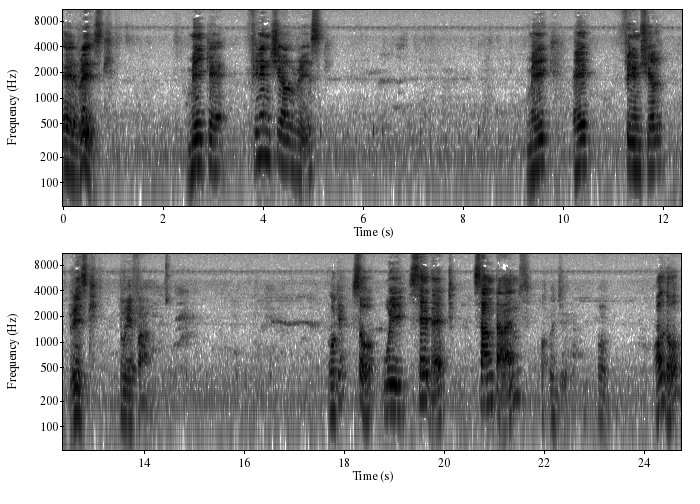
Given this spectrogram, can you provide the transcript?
a risk make a financial risk make a financial risk to a firm. Okay, so we say that sometimes, oh, oh, although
